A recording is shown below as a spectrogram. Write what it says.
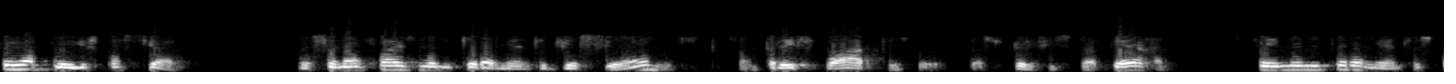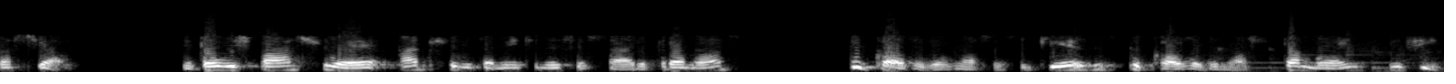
sem apoio espacial. Você não faz monitoramento de oceanos, que são três quartos da superfície da Terra, sem monitoramento espacial. Então, o espaço é absolutamente necessário para nós, por causa das nossas riquezas, por causa do nosso tamanho, enfim.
